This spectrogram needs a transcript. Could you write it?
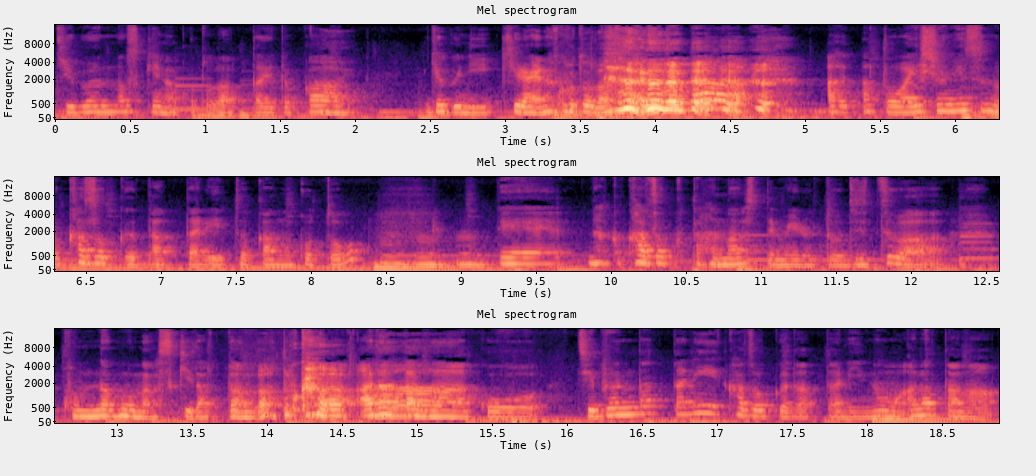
自分の好きなことだったりとか、はい。逆に嫌いなことだったりとか ああとは一緒に住む家族だったりとかのこと。うんうんでなんか家族と話してみると実はこんなものが好きだったんだとか新たなこう自分だったり家族だったりの新たな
